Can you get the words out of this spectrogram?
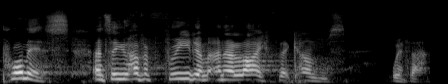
promise. And so you have a freedom and a life that comes with that.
